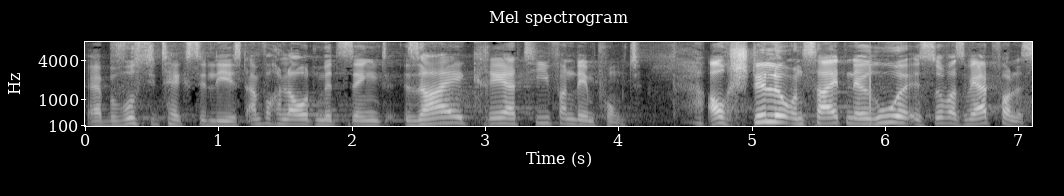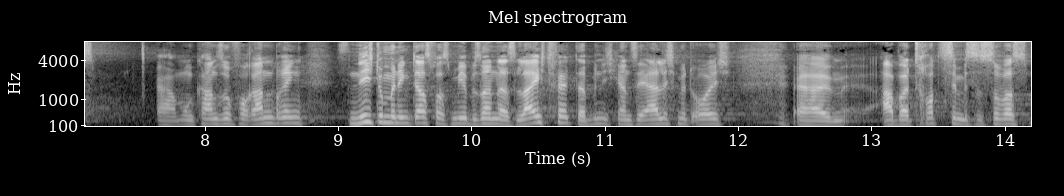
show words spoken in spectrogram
äh, bewusst die Texte liest, einfach laut mitsingt, sei kreativ an dem Punkt. Auch Stille und Zeiten der Ruhe ist sowas Wertvolles ähm, und kann so voranbringen. Ist nicht unbedingt das, was mir besonders leicht fällt, da bin ich ganz ehrlich mit euch. Ähm, aber trotzdem ist es so was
